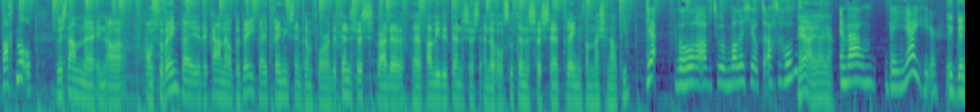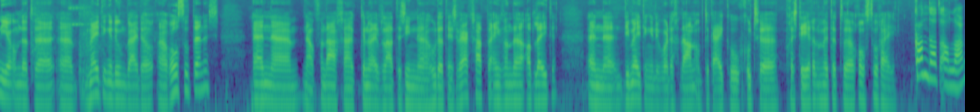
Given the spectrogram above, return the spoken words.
wacht me op. We staan eh, in eh, Amstelveen bij de KNLTB, bij het trainingscentrum voor de tennissers... waar de uh, valide tennissers en de rolstoeltennissers uh, trainen van het nationaal team. Ja, we horen af en toe een balletje op de achtergrond. Ja, ja, ja. En waarom ben jij hier? Ik ben hier omdat we metingen doen bij de rolstoeltennis... En nou, vandaag kunnen we even laten zien hoe dat in zijn werk gaat bij een van de atleten. En die metingen die worden gedaan om te kijken hoe goed ze presteren met het rolstoelrijden. Kan dat al lang?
